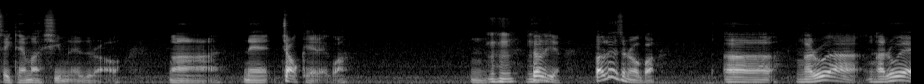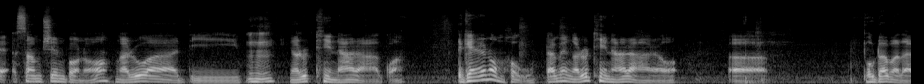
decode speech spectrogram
စိတ်ထဲမှာရှိမလဲဆိုတော့ငါနဲ့ကြောက်ခဲ့တယ်ကွာอืม ပြောလို့ရဘာလို့လဲဆိုတော့ကွာအာငါတို့ကငါတို့ရဲ့ assumption ပေါ့နော်ငါတို့ကဒီငါတို့ထင်ထားတာကွာတကယ်တော့မဟုတ်ဘူးဒါပေမဲ့ငါတို့ထင်ထားတာကတော့အာဗုဒ္ဓဘာသာ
